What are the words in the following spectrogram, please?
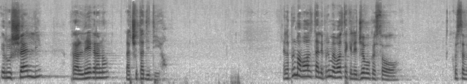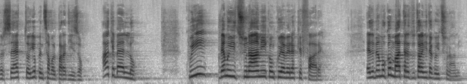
ruscelli rallegrano la città di Dio. E la prima volta, le prime volte che leggevo questo, questo versetto, io pensavo al paradiso. Ah, che bello! Qui abbiamo gli tsunami con cui avere a che fare e dobbiamo combattere tutta la vita con i tsunami.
